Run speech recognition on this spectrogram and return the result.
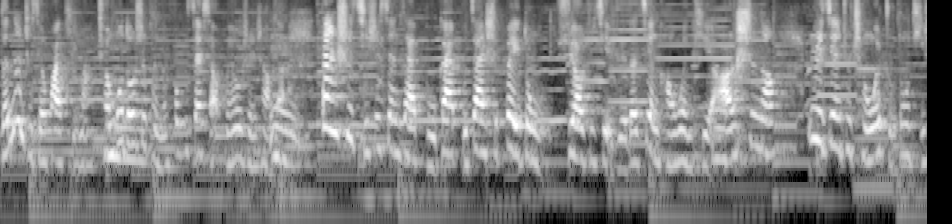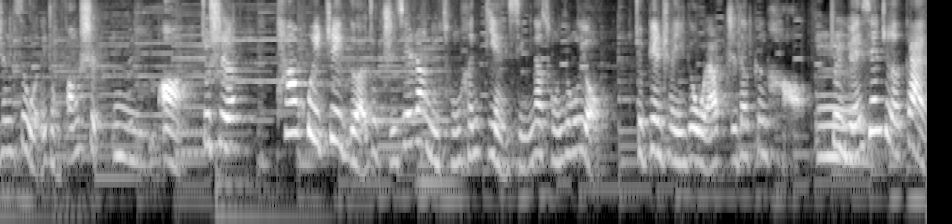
等等这些话题嘛，全部都是可能 focus 在小朋友身上的。但是其实现在补钙不再是被动需要去解决的健康问题，而是呢，日渐去成为主动提升自我的一种方式。嗯啊，就是。它会这个就直接让你从很典型的从拥有就变成一个我要值得更好，就原先这个钙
